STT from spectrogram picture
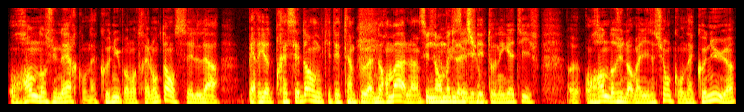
On rentre dans une ère qu'on a connue pendant très longtemps. C'est la période précédente qui était un peu anormale. Hein, c'est une normalisation. des taux négatifs. Euh, on rentre dans une normalisation qu'on a connue. Hein.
